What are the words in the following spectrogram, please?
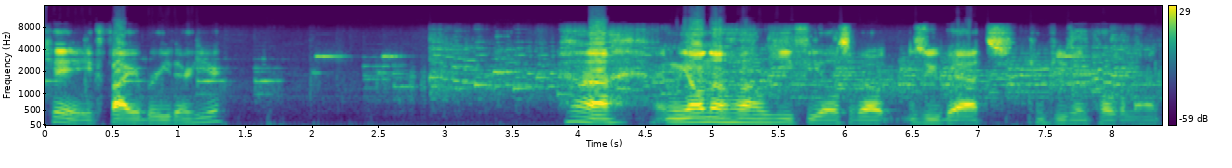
Okay, fire breather here. and we all know how he feels about Zubats confusing Pokemon.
